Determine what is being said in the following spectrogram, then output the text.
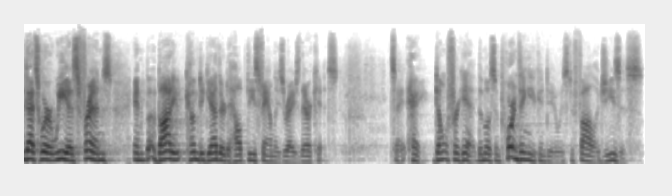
And that's where we as friends and body come together to help these families raise their kids. Say, hey, don't forget, the most important thing you can do is to follow Jesus.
